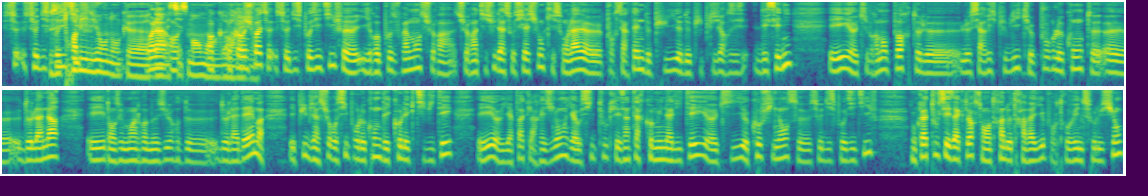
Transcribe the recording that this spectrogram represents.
ce, ce dispositif, 3 millions donc d'investissement en moins de la Encore une fois, ce, dispositif, euh, il repose vraiment sur un, tissu d'associations qui sont là euh, pour certaines depuis, euh, plusieurs décennies et qui vraiment portent le, le, service public pour le compte de l'ANA et dans une moindre mesure de, de l'ADEME. Et puis bien sûr aussi pour le compte des collectivités. Et il n'y a pas que la région, il y a aussi toutes les intercommunalités qui cofinancent ce dispositif. Donc là, tous ces acteurs sont en train de travailler pour trouver une solution,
